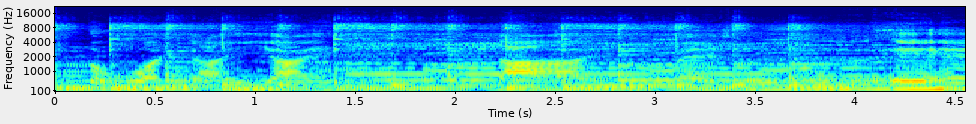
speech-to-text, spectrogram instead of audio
นตัวใจใหญ่ ได้แม่ซื้อเอง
